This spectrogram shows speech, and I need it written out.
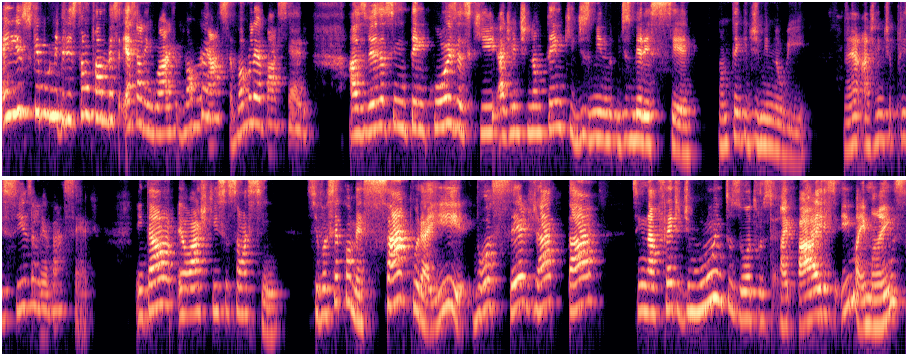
é isso que eles estão falando, essa, essa linguagem, vamos nessa, vamos levar a sério. Às vezes, assim, tem coisas que a gente não tem que desmerecer não tem que diminuir, né? A gente precisa levar a sério. Então, eu acho que isso são assim. Se você começar por aí, você já está assim, na frente de muitos outros pai, pais e mãe, mães,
